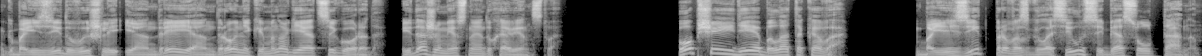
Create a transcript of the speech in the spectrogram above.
К Боязиду вышли и Андрей, и Андроник, и многие отцы города, и даже местное духовенство. Общая идея была такова. Боязид провозгласил себя султаном.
